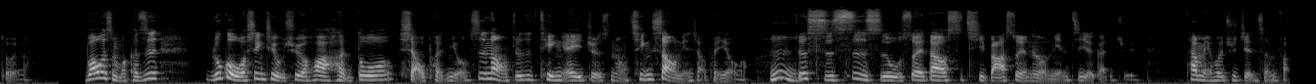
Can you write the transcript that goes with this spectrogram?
对啊，不知道为什么。可是如果我星期五去的话，很多小朋友是那种就是 teenagers 那种青少年小朋友，嗯，就十四十五岁到十七八岁那种年纪的感觉，他们也会去健身房。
